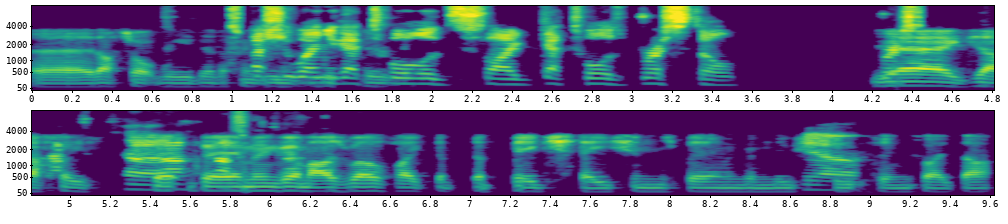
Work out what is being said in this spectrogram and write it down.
Uh, that's what we did. I Especially when you get do. towards like get towards Bristol. Bristol yeah, exactly. Uh, Birmingham as well, like the, the big stations, Birmingham, New yeah. Street, things like that.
